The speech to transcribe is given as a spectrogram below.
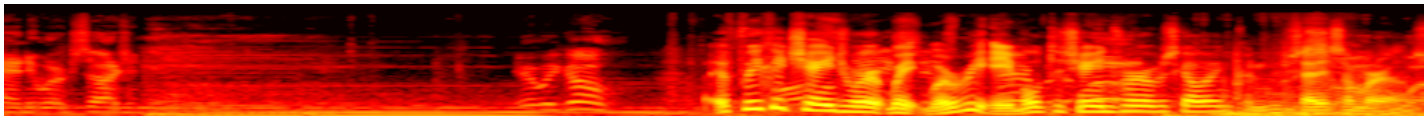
handiwork, Sergeant. Here we go. If we could change where. Wait, were we able to change where it was going? Couldn't we send it somewhere else?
